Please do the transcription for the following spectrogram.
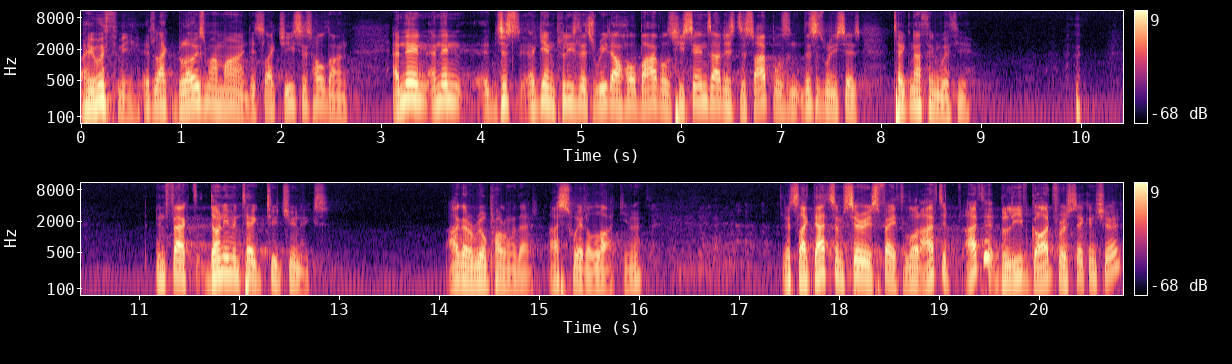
Are you with me? It like blows my mind. It's like, Jesus, hold on. And then, and then uh, just again, please let's read our whole Bibles. He sends out his disciples, and this is what he says Take nothing with you. In fact, don't even take two tunics. I got a real problem with that. I sweat a lot, you know? It's like that's some serious faith. Lord, I have to, I have to believe God for a second shirt?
